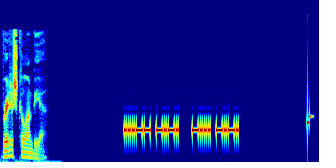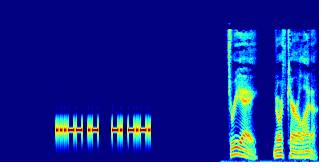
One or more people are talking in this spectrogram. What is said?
British Columbia. 3A, North Carolina.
